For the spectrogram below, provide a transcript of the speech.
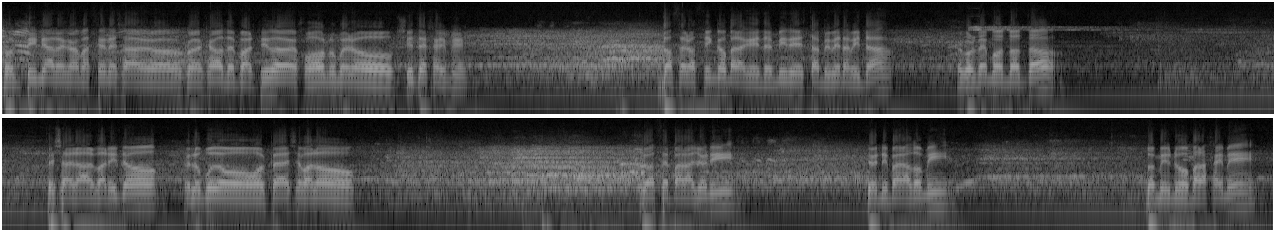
Continúa reclamaciones a los colegiados de partido, el jugador número 7, Jaime. 2-0-5 para que termine esta primera mitad. Recordemos 2-2. Esa era Alvarito, que no pudo golpear ese balón. Lo hace para Johnny. Johnny para Domi. Domi nuevo para Jaime.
